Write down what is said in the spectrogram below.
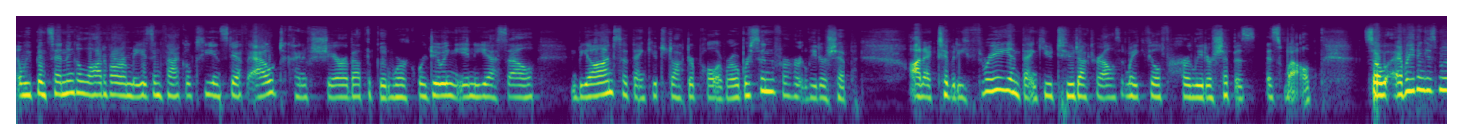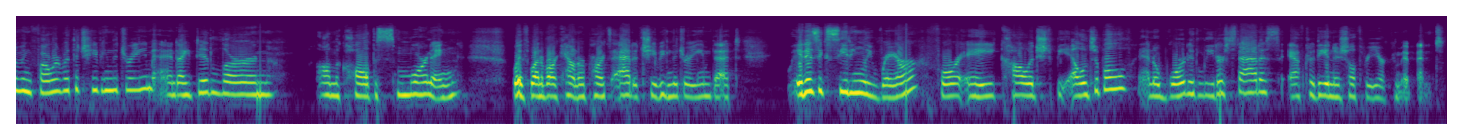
and we've been sending a lot of our amazing faculty and staff out to kind of share about the good work we're doing in ESL and beyond. So thank you to Dr. Paula Roberson for her leadership on activity three, and thank you to Dr. Allison Wakefield for her leadership as, as well. So everything is moving forward with Achieving the Dream, and I did learn on the call this morning with one of our counterparts at Achieving the Dream that it is exceedingly rare for a college to be eligible and awarded leader status after the initial three-year commitment.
